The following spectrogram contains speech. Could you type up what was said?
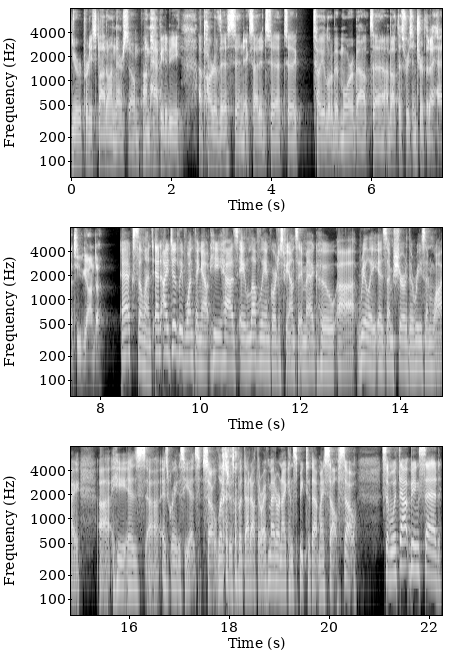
you're pretty spot on there. So I'm, I'm, happy to be a part of this and excited to, to tell you a little bit more about, uh, about this recent trip that I had to Uganda. Excellent. And I did leave one thing out. He has a lovely and gorgeous fiance, Meg, who uh, really is, I'm sure, the reason why uh, he is uh, as great as he is. So let's just put that out there. I've met her and I can speak to that myself. So, so with that being said,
